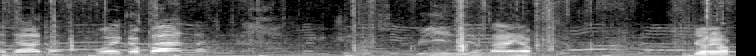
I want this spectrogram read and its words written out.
าจ้ะไว้กลับบ้านนะพี่สีน้ำตาลครับสุดยอดครับ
